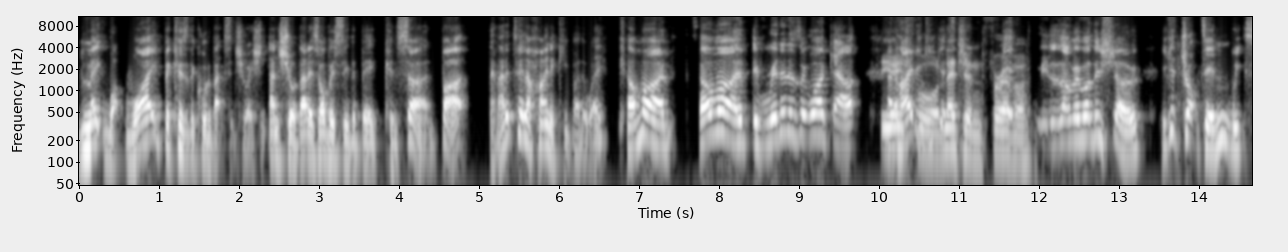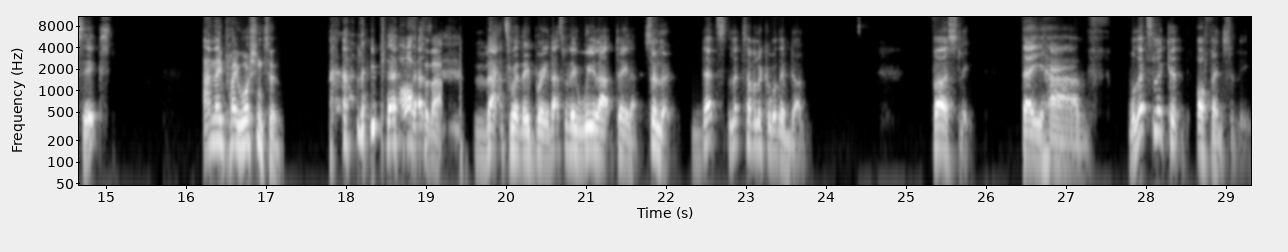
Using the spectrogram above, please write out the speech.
Make what? Why? Because of the quarterback situation. And sure, that is obviously the big concern. But they've added Taylor Heinicke, by the way. Come on, come on. If Ridder doesn't work out, and Heinicke gets, legend forever. We love him on this show. He gets dropped in week six and they play Washington. they play after that. That's when they bring. That's when they wheel out Taylor. So look, let's let's have a look at what they've done. Firstly, they have. Well, let's look at offensively.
